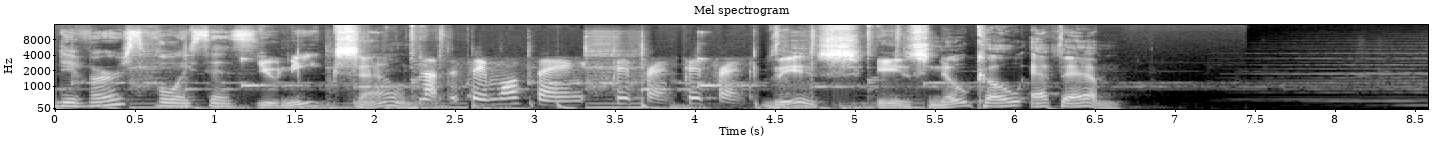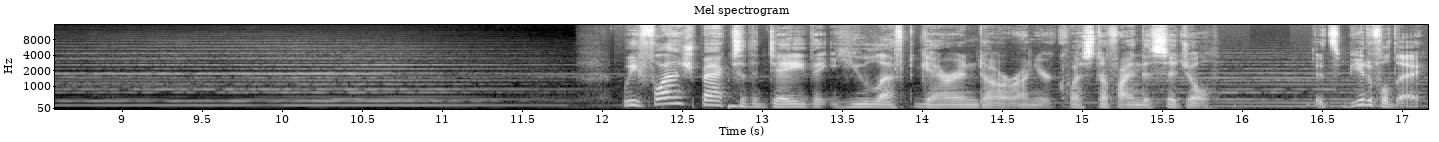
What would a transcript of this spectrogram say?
Diverse voices. Unique sound. Not the same old thing, different, different. This is NoCo FM. We flash back to the day that you left Garandar on your quest to find the sigil. It's a beautiful day.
